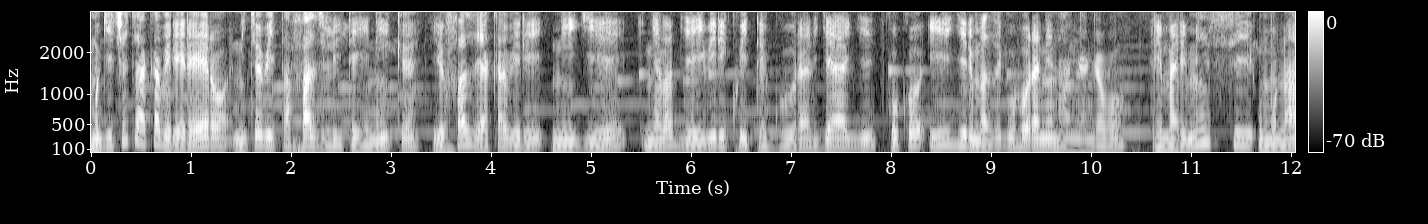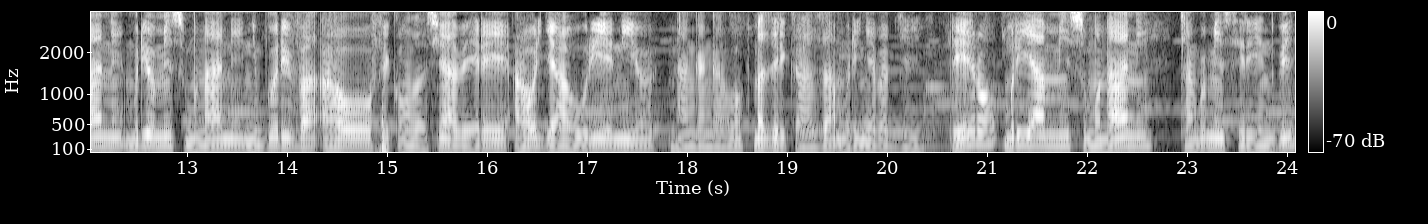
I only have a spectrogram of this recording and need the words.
Mu gice cya kabiri rero ni cyo bita fazi luteinike iyo fazi ya kabiri ni igihe nyababyeyi iba iri kwitegura ryagi kuko iyo igi rimaze guhura n'intangangabo rimara iminsi umunani muri iyo minsi umunani ni bwo riva aho fecondation yabereye aho ryahuriye n'iyo ntangangabo maze rikaza muri nyababyeyi. Rero muri ya minsi umunani cyangwa iminsi irindwi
